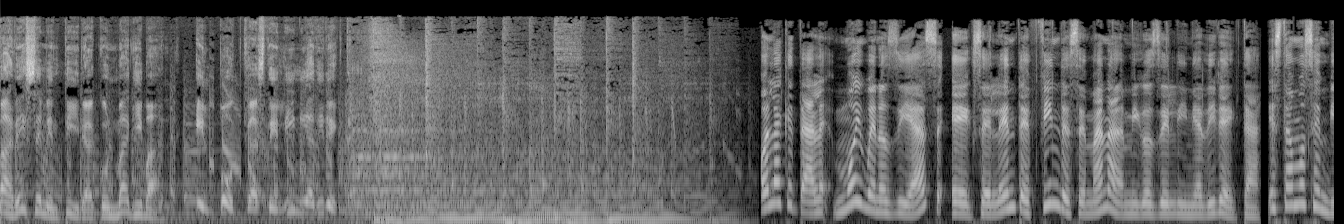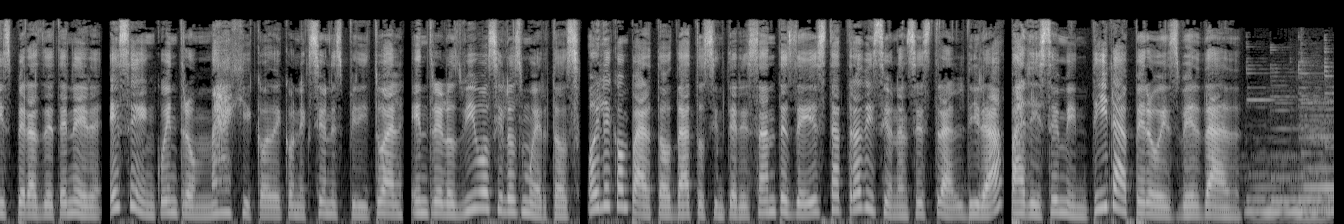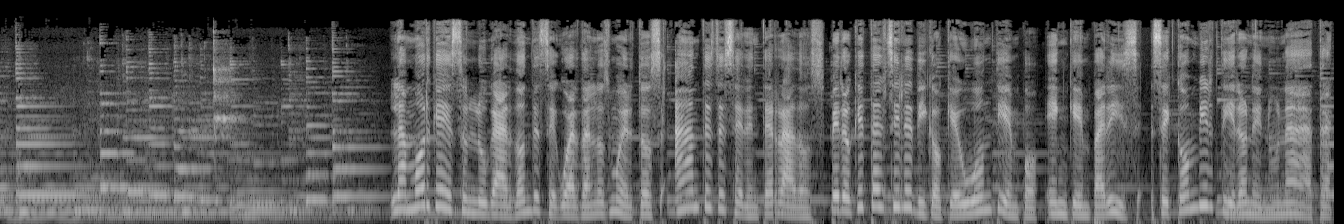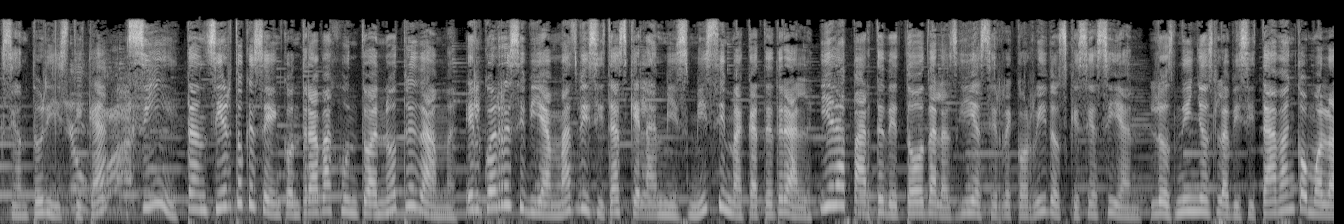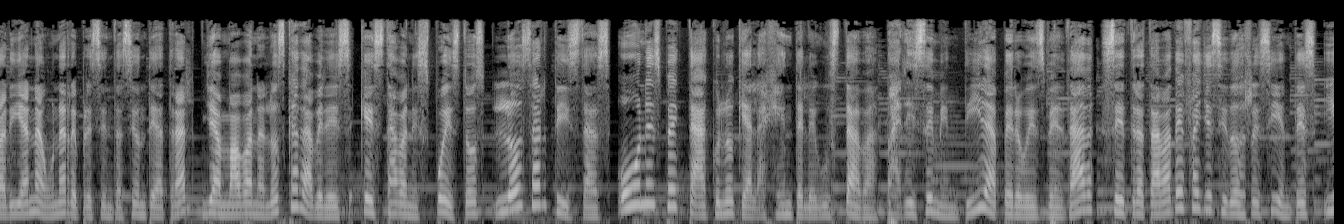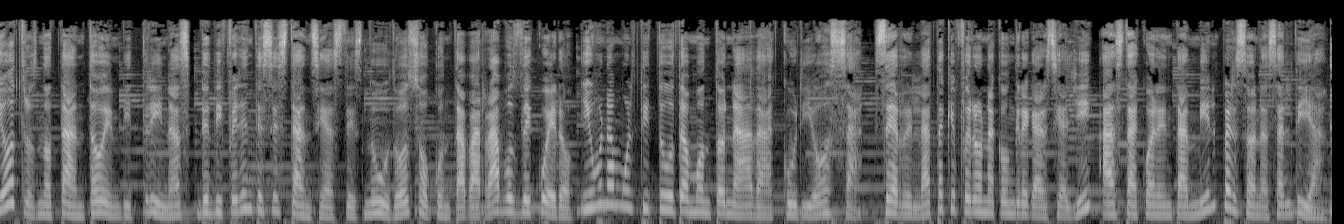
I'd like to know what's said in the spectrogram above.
Parece mentira con Maggie el podcast de línea directa. Hola, ¿qué tal? Muy buenos días. Excelente fin de semana, amigos de línea directa. Estamos en vísperas de tener ese encuentro mágico de conexión espiritual entre los vivos y los muertos. Hoy le comparto datos interesantes de esta tradición ancestral. Dirá, parece mentira, pero es verdad. La morgue es un lugar donde se guardan los muertos antes de ser enterrados. Pero ¿qué tal si le digo que hubo un tiempo en que en París se convirtieron en una atracción turística? Sí, tan cierto que se encontraba junto a Notre Dame, el cual recibía más visitas que la mismísima catedral y era parte de todas las guías y recorridos que se hacían. Los niños la visitaban como lo harían a una representación teatral, llamaban a los cadáveres que estaban expuestos los artistas, un espectáculo que a la gente le gustaba. Parece mentira, pero es verdad. Se trataba de fallecidos recientes y otros no tanto en vitrinas de diferentes estancias, desnudos o con tabarrabos de cuero y una multitud amontonada, curiosa. Se relata que fueron a congregarse allí hasta 40.000 personas al día.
